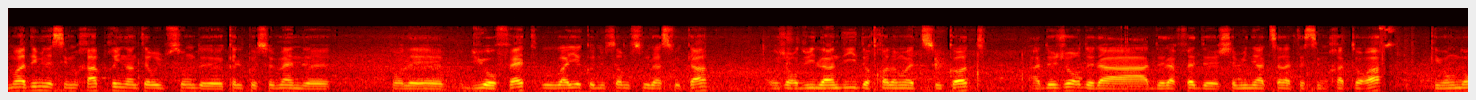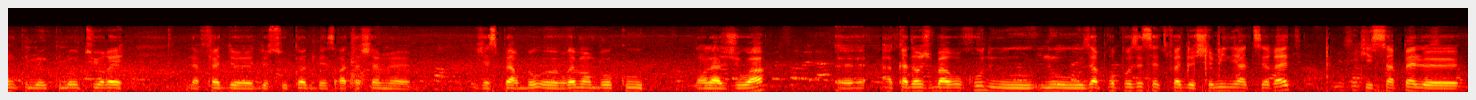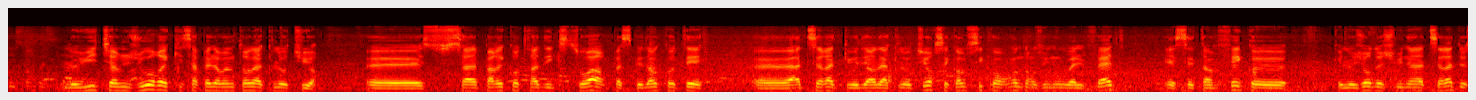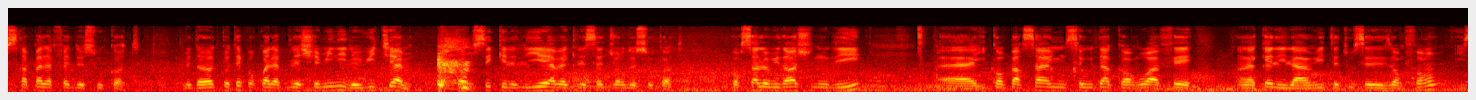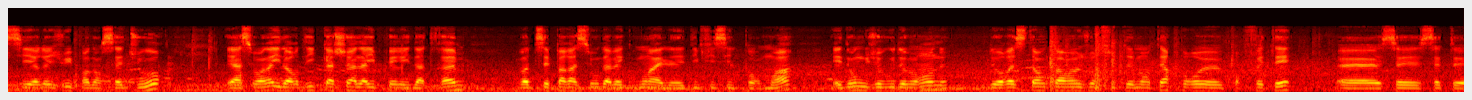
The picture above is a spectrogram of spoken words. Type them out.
Moadim le Simcha, après une interruption de quelques semaines euh, pour les, dû au fête, vous voyez que nous sommes sous la Souka, aujourd'hui lundi de Cholamoet Sukkot, à deux jours de la, de la fête de Shemini Atzarat et Simchat Torah, qui vont donc clôturer la fête de, de Sukkot, Bezrat Hashem, euh, j'espère euh, vraiment beaucoup dans la joie. Euh, Akadosh Baruch Hu nous, a proposé cette fête de Shemini Atzeret qui s'appelle le huitième jour et qui s'appelle en même temps la clôture. Euh, ça paraît contradictoire parce que d'un côté, euh, qui veut dire la clôture, c'est comme si on rentre dans une nouvelle fête et c'est un fait que, le jour de Shemini Atzeret ne sera pas la fête de Sukkot. Mais d'un autre côté, pourquoi l'appeler Shemini, le huitième, comme si qu'il est lié avec les sept jours de Sukkot? Pour ça, le Midrash nous dit euh, il compare ça à une Seouda qu'un roi a fait dans laquelle il a invité tous ses enfants. Il s'y est réjoui pendant sept jours. Et à ce moment-là, il leur dit Kacha la peridatrem, votre séparation d'avec moi, elle est difficile pour moi. Et donc, je vous demande de rester encore un jour supplémentaire pour, euh, pour fêter euh, cette,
